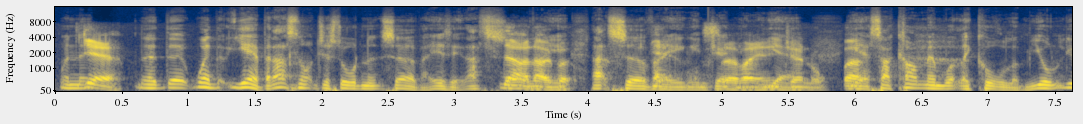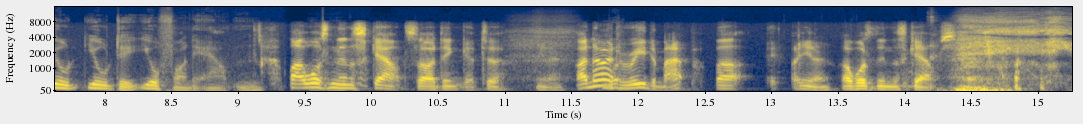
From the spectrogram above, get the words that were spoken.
When they, Yeah. the, the, when yeah, but that's not just ordnance survey, is it? That's No, surveying. no, but- that's surveying yeah, in general. surveying in general, but- yes, I can't remember what they call them. You'll you'll you'll do you'll find it out. And, I wasn't in the scouts, so I didn't get to. You know, I know how to read a map, but you know, I wasn't in the scouts.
